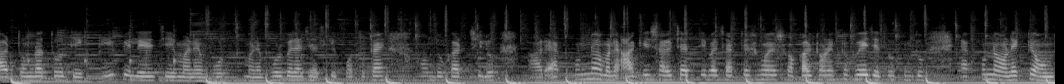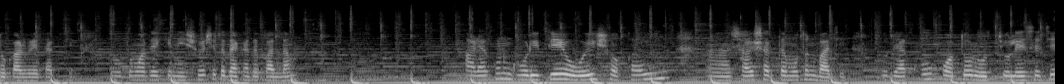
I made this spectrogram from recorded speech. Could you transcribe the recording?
আর তোমরা তো দেখতেই পেলে যে মানে ভোর মানে ভোরবেলা যে আজকে কতটাই অন্ধকার ছিল। আর এখন না মানে আগে সাড়ে চারটে বা চারটের সময় সকালটা অনেকটা হয়ে যেত, কিন্তু এখন না অনেকটা অন্ধকার হয়ে থাকছে। তো তোমাদেরকে নিশ্চয়ই সেটা দেখাতে পারলাম। আর এখন ঘড়িতে ওই সকাল সাড়ে সাতটার মতন বাজে। তো দেখো কত রোদ চলে এসেছে।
